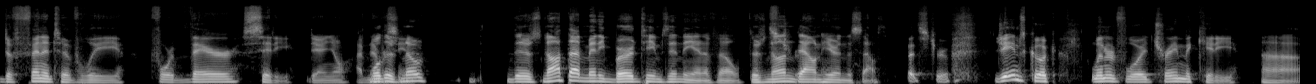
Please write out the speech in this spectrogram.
definitively for their city. Daniel, I've never Well, there's no it. there's not that many bird teams in the NFL. There's It's none true. down here in the South. That's true. James Cook, Leonard Floyd, Trey McKitty. Uh,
